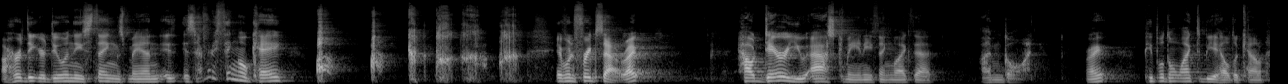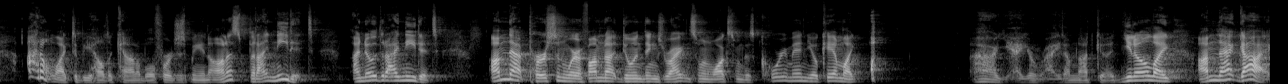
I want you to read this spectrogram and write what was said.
I heard that you're doing these things, man. Is, is everything okay? Everyone freaks out, right? How dare you ask me anything like that? I'm gone, right? People don't like to be held accountable. I don't like to be held accountable for just being honest, but I need it. I know that I need it. I'm that person where if I'm not doing things right and someone walks up and goes, Corey, man, you okay? I'm like, oh, oh yeah, you're right. I'm not good. You know, like I'm that guy.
